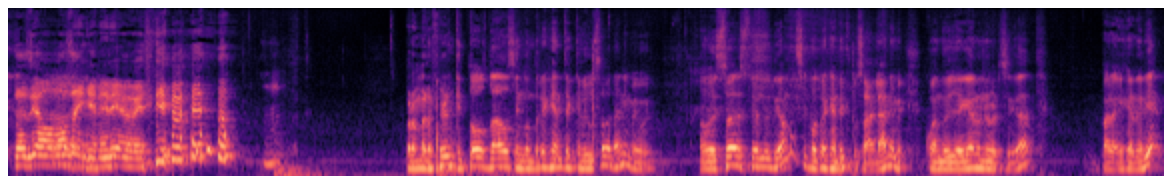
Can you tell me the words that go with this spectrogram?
Entonces vamos a ingeniería, güey. ¿Qué pedo? Pero me refiero en que en todos lados encontré gente que le gustaba el anime, güey. Cuando estaba estudiando idiomas, encontré gente que le gustaba el anime. Cuando llegué a la universidad, para ingeniería,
